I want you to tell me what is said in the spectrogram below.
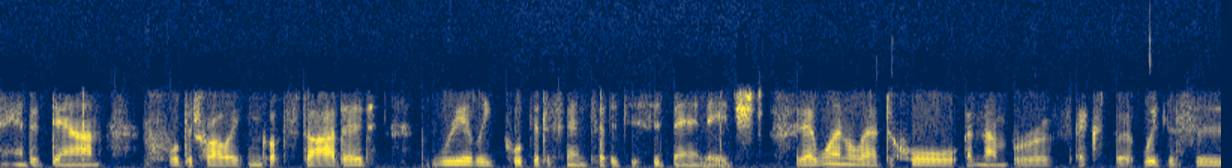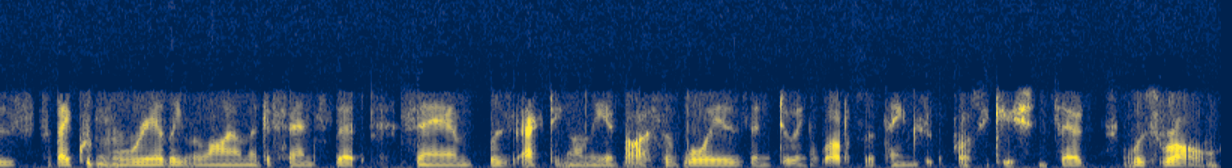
handed down before the trial even got started, really put the defence at a disadvantage. They weren't allowed to call a number of expert witnesses. They couldn't really rely on the defence that Sam was acting on the advice of lawyers and doing a lot of the things that the prosecution said was wrong.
